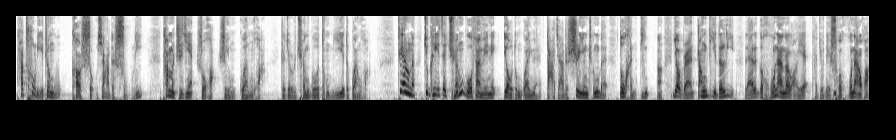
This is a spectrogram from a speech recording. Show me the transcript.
他处理政务靠手下的属吏，他们之间说话是用官话。这就是全国统一的官话，这样呢就可以在全国范围内调动官员，大家的适应成本都很低啊。要不然当地的吏来了个湖南的老爷，他就得说湖南话；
